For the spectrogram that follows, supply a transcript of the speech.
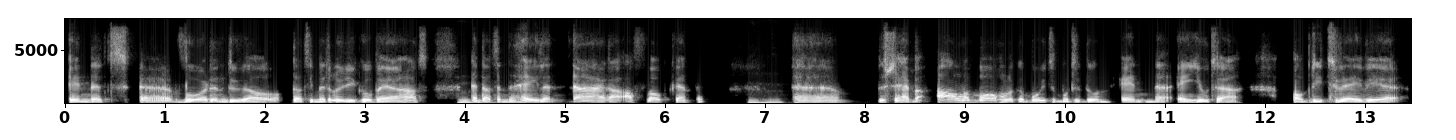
in het eh, woordenduel dat hij met Rudy Gobert had. Mhm. En dat een hele nare afloop kende. Ehm, dus ze hebben alle mogelijke moeite moeten doen in, eh, in Utah om die twee weer,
